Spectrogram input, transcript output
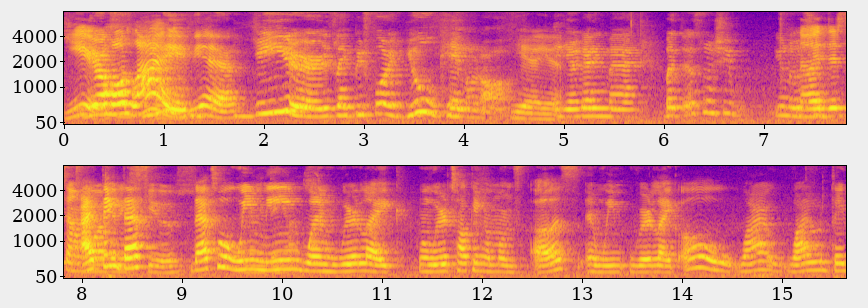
years. Your whole life, yeah. years, like before you came along. Yeah, yeah, And yeah. you're getting mad, but that's when she, you know. No, she, it did sound I think of an that's- excuse. That's what we mean else. when we're like when we're talking amongst us and we we're like, "Oh, why why would they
